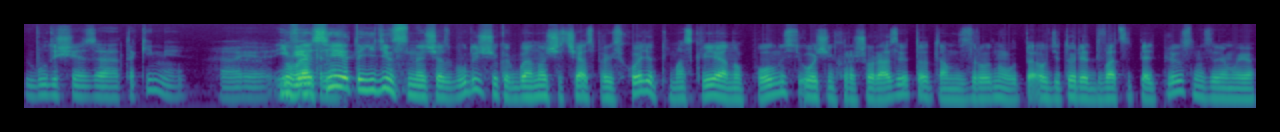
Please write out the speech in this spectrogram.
Будущее за такими э, ну, в России это единственное сейчас будущее, как бы оно сейчас происходит. В Москве оно полностью очень хорошо развито. Там ну, вот аудитория 25+, назовем ее,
